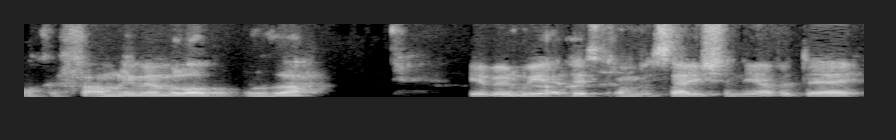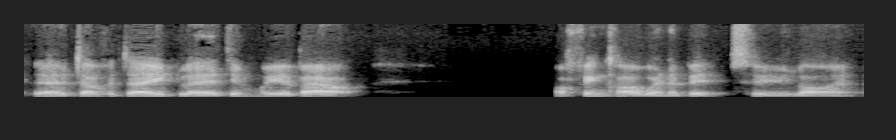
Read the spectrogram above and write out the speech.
like a family member, like a brother. Yeah, but we had this conversation the other day, uh, the other day, Blair, didn't we? About I think I went a bit too like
